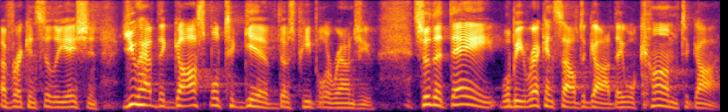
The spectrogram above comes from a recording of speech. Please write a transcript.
of reconciliation. You have the gospel to give those people around you so that they will be reconciled to God. They will come to God.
